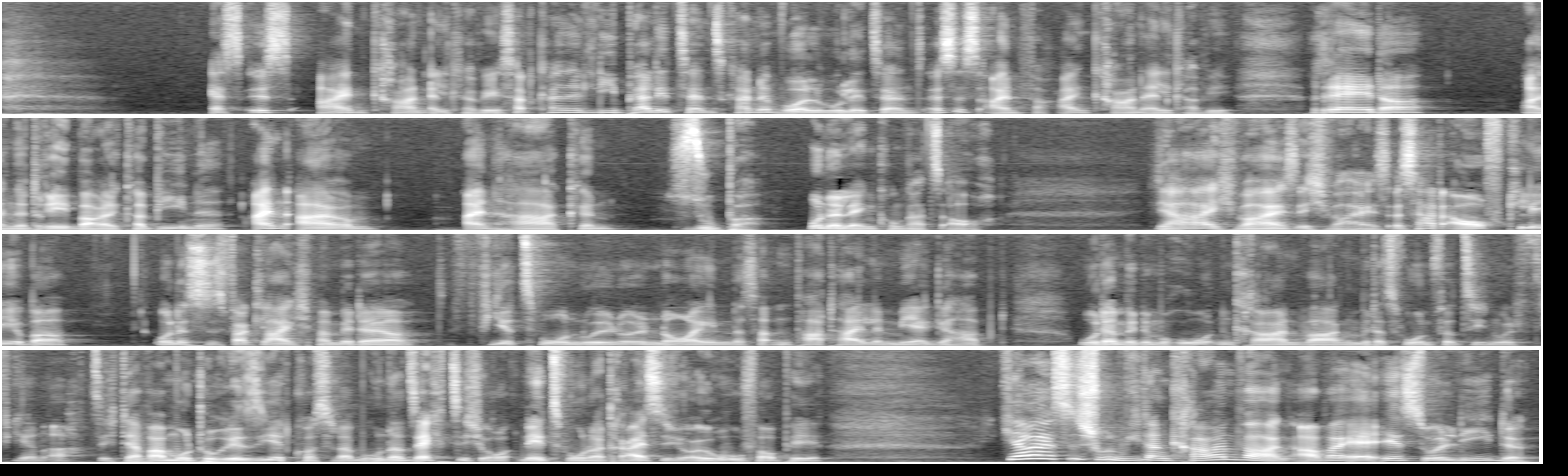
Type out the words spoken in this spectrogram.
Es ist ein Kran-LKW. Es hat keine Liebherr-Lizenz, keine Volvo-Lizenz. Es ist einfach ein Kran-LKW. Räder, eine drehbare Kabine, ein Arm, ein Haken. Super. Eine Lenkung hat es auch. Ja, ich weiß, ich weiß. Es hat Aufkleber und es ist vergleichbar mit der 42009. Das hat ein paar Teile mehr gehabt. Oder mit dem roten Kranwagen mit der 42084. Der war motorisiert, kostet aber 160 Euro, nee, 230 Euro UVP. Ja, es ist schon wieder ein Kranwagen, aber er ist solide.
